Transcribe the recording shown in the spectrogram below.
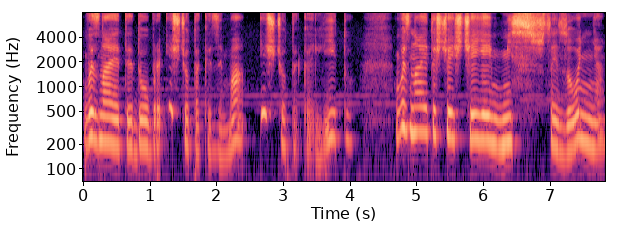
Ви знаєте добре, і що таке зима, і що таке літо. Ви знаєте, що ще є міжсезоння.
